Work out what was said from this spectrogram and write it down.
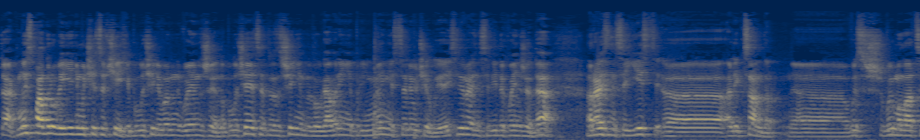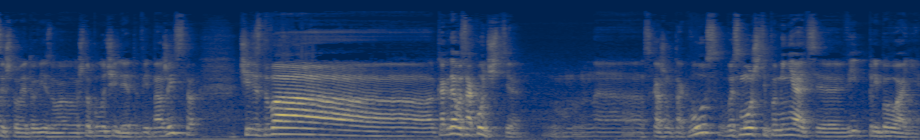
Так, мы с подругой едем учиться в Чехии, получили ВНЖ, но получается это разрешение на долговременное принимание с целью учебы. А есть ли разница в видах ВНЖ? Да, разница есть, э, Александр. Э, вы, вы молодцы, что эту визу, что получили этот вид на жительство. Через два, когда вы закончите, э, скажем так, вуз, вы сможете поменять э, вид пребывания.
